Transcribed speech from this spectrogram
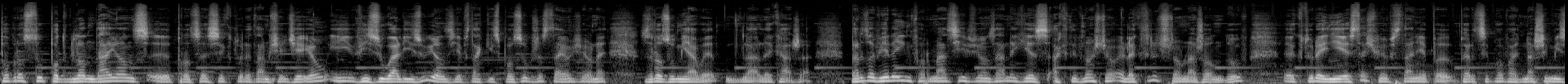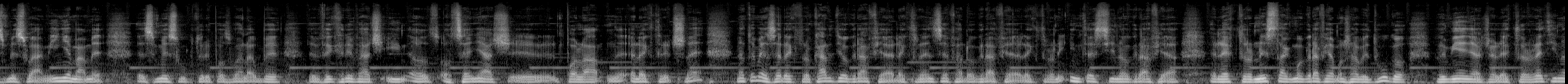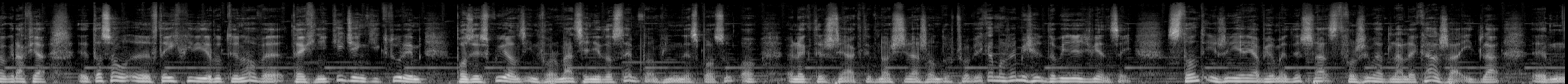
po prostu podglądając procesy, które tam się dzieją i wizualizując je w taki sposób, że stają się one zrozumiałe dla lekarza. Bardzo wiele informacji związanych jest z aktywnością elektryczną narządów, e, której nie jesteśmy w stanie percypować naszymi zmysłami. Nie mamy zmysłu, który pozwalałby wykrywać i oceniać e, pola elektryczne. Natomiast elektrokardiografia, elektroencefalografia, elektrointestinografia, elektronystagmografia, można by długo wymieniać, elektroretinografia, e, to są w tej chwili rutynowe techniki, dzięki którym pozyskując informacje informację niedostępną w inny sposób o elektrycznej aktywności narządów człowieka, możemy się dowiedzieć więcej. Stąd inżynieria biomedyczna stworzyła dla lekarza i dla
